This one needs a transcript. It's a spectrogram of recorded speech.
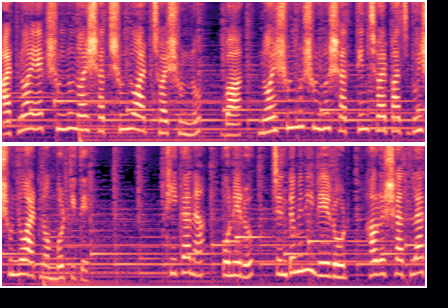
আট নয় এক শূন্য নয় সাত শূন্য আট ছয় শূন্য বা নয় শূন্য শূন্য সাত তিন ছয় পাঁচ দুই শূন্য আট নম্বরটিতে। ঠিকানা, পনেরো চিন্তামিনি রে রোড, হাওড়া সাত লাখ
